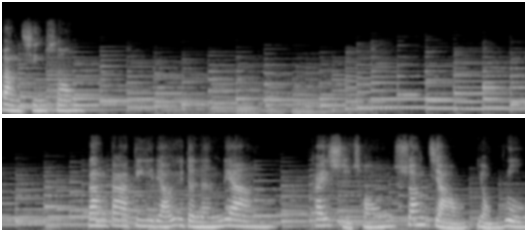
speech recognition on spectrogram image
放轻松，让大地疗愈的能量开始从双脚涌入。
